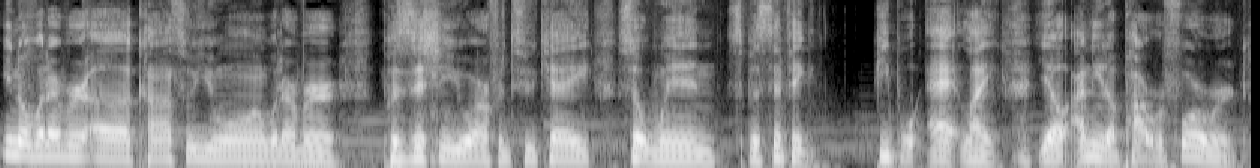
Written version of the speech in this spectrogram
you know whatever uh, console you on, whatever position you are for 2K. So when specific people at like, yo, I need a power forward.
